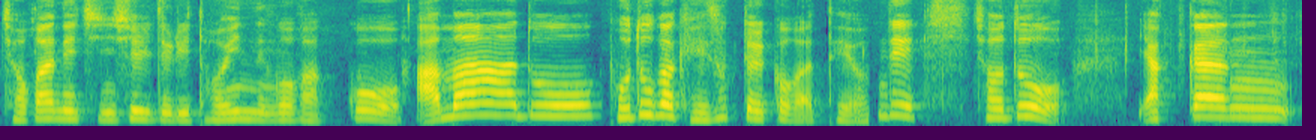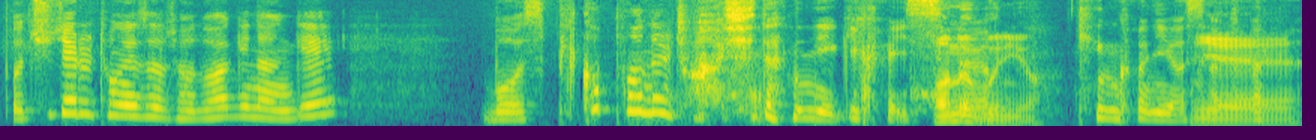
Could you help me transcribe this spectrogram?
저간의 진실들이 더 있는 것 같고 아마도 보도가 계속될 것 같아요. 근데 저도 약간 뭐 취재를 통해서 저도 확인한 게 뭐 스피커폰을 좋아하시다는 얘기가 있어요. 어느 분이요? 김건희 여사가. 예.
